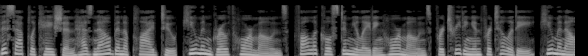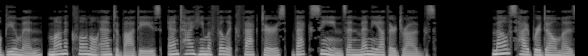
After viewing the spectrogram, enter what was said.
This application has now been applied to, human growth hormones, follicle-stimulating hormones for treating infertility, human albumin, monoclonal antibodies, antihemophilic factors, vaccines and many other drugs. Mouse hybridomas,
